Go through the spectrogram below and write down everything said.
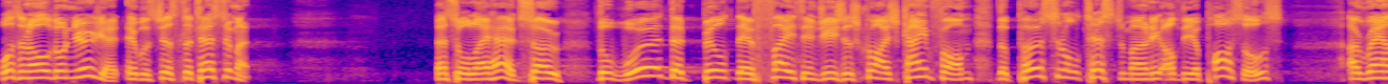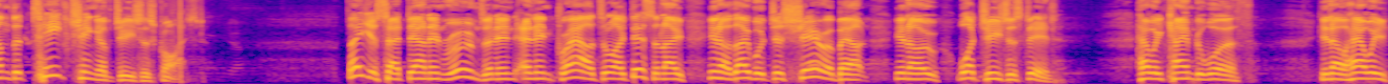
Wasn't old or new yet, it was just the Testament. That's all they had. So the word that built their faith in Jesus Christ came from the personal testimony of the apostles around the teaching of Jesus Christ. They just sat down in rooms and in, and in crowds like this, and they, you know, they would just share about, you know, what Jesus did, how he came to earth, you know, how he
